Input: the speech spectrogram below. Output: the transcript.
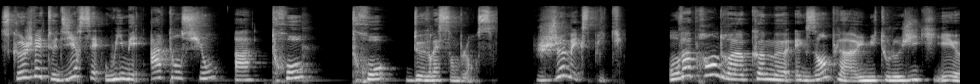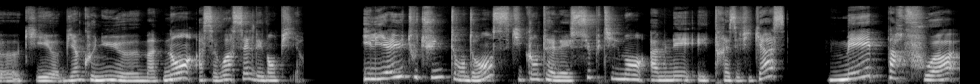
ce que je vais te dire, c'est oui, mais attention à trop, trop de vraisemblance. Je m'explique. On va prendre comme exemple une mythologie qui est, euh, bien connue euh, maintenant, à savoir celle des vampires. Il y a eu toute une tendance qui, quand elle est subtilement amenée, est très efficace, mais parfois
